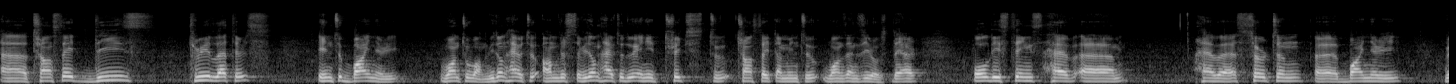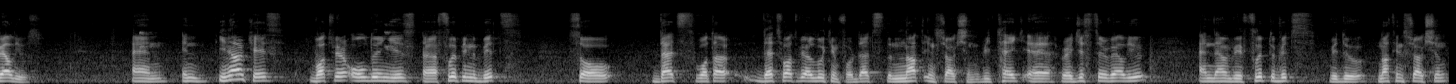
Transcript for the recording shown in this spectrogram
uh, translate these three letters into binary one to one. We don't have to understand. We don't have to do any tricks to translate them into ones and zeros. They are, all these things have um, have a certain uh, binary values. And in in our case, what we're all doing is uh, flipping the bits. So that's what our, that's what we are looking for. That's the not instruction. We take a register value and then we flip the bits, we do not instruction,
